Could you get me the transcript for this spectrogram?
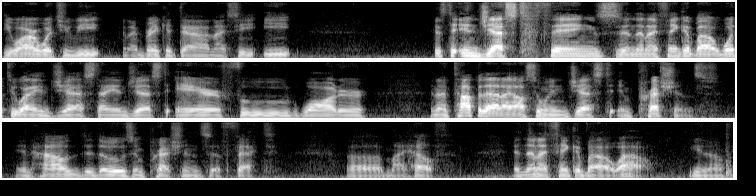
you are what you eat, and I break it down, I see eat is to ingest things and then I think about what do I ingest? I ingest air, food, water. And on top of that I also ingest impressions and how do those impressions affect uh, my health? And then I think about wow, you know,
